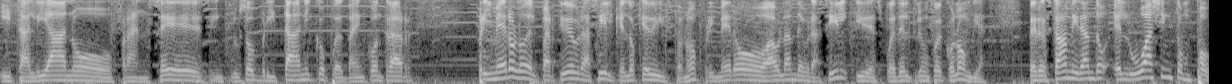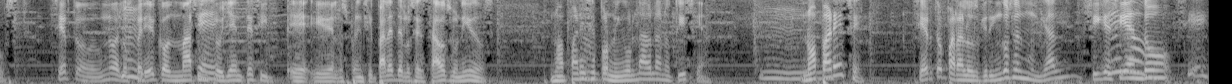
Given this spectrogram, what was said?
italiano, francés, incluso británico, pues va a encontrar primero lo del partido de Brasil, que es lo que he visto, ¿no? Primero hablan de Brasil y después del triunfo de Colombia. Pero estaba mirando el Washington Post, ¿cierto? Uno de los periódicos más sí. influyentes y, eh, y de los principales de los Estados Unidos. No aparece por ningún lado la noticia. No aparece. ¿Cierto? Para los gringos el Mundial sigue Sí, siendo no, sí,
